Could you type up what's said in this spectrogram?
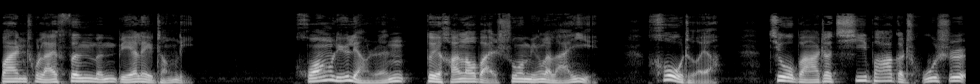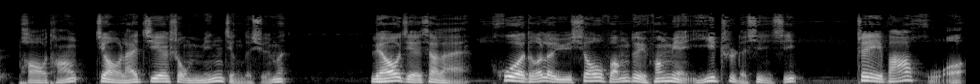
搬出来，分门别类整理。黄吕两人对韩老板说明了来意，后者呀就把这七八个厨师跑堂叫来接受民警的询问。了解下来，获得了与消防队方面一致的信息：这把火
